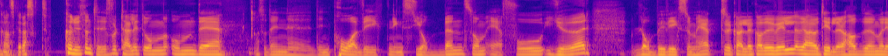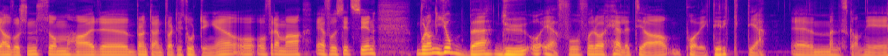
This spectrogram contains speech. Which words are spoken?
ganske raskt. Kan du samtidig fortelle litt om, om det altså den, den påvirkningsjobben som EFO gjør. Lobbyvirksomhet, kall det hva du vil. Vi har jo tidligere hatt Marie Halvorsen, som har bl.a. vært i Stortinget og, og fremma EFO sitt syn. Hvordan jobber du og EFO for å hele tida påvirke de riktige Eh, menneskene i,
